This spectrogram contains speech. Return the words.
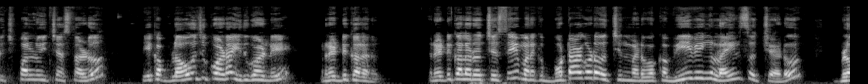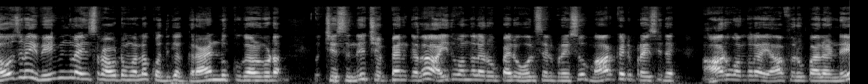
రిచ్ పళ్ళు ఇచ్చేస్తాడు. ఇక బ్లౌజ్ కూడా ఇదిగోండి రెడ్ కలర్ రెడ్ కలర్ వచ్చేసి మనకి బుటా కూడా వచ్చింది మేడం. ఒక వీవింగ్ లైన్స్ వచ్చాడు. బ్లౌజ్లో ఈ వీవింగ్ లైన్స్ రావడం వల్ల కొద్దిగా గ్రాండ్ లుక్గా కూడా వచ్చేసింది. చెప్పాను కదా ఐదు వందల రూపాయలు హోల్సేల్ ప్రైస్ మార్కెట్ ప్రైస్ ఇది. ఆరు వందల యాభై రూపాయలు అండి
